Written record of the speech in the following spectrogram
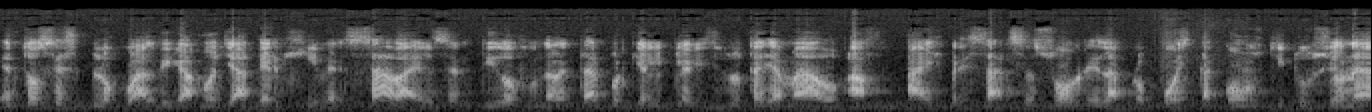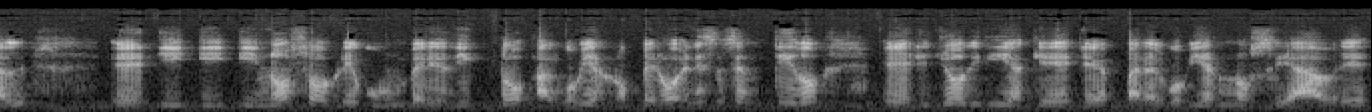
Entonces, lo cual, digamos, ya tergiversaba el sentido fundamental, porque el plebiscito está llamado a, expresarse sobre la propuesta constitucional eh, y, no sobre un veredicto al gobierno. Pero en ese sentido, eh, yo diría que eh, para el gobierno se abre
